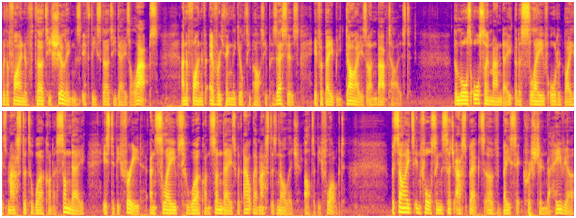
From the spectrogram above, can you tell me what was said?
with a fine of 30 shillings if these 30 days elapse, and a fine of everything the guilty party possesses if a baby dies unbaptized. The laws also mandate that a slave ordered by his master to work on a Sunday is to be freed, and slaves who work on Sundays without their master's knowledge are to be flogged. Besides enforcing such aspects of basic Christian behaviour,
